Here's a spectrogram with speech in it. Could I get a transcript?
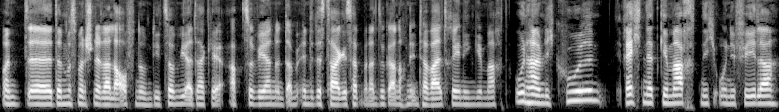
und äh, dann muss man schneller laufen, um die Zombie-Attacke abzuwehren. Und am Ende des Tages hat man dann sogar noch ein Intervalltraining gemacht. Unheimlich cool, recht nett gemacht, nicht ohne Fehler.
